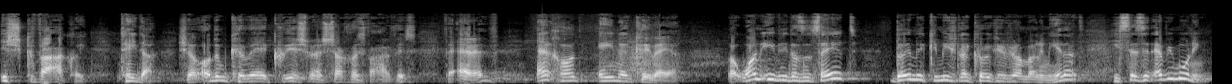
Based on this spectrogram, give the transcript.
ish kva akoy. Teda, kriyish echod eino kireh. But one evening he doesn't say it. Hear that? He says it every morning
